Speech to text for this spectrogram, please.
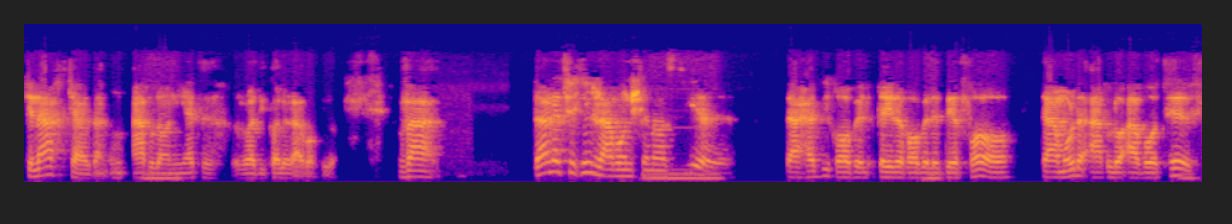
که نقد کردن اون اقلانیت رادیکال رواقی رو. و در نتیجه این روانشناسی در حدی قابل غیر قابل دفاع در مورد عقل و عواطف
